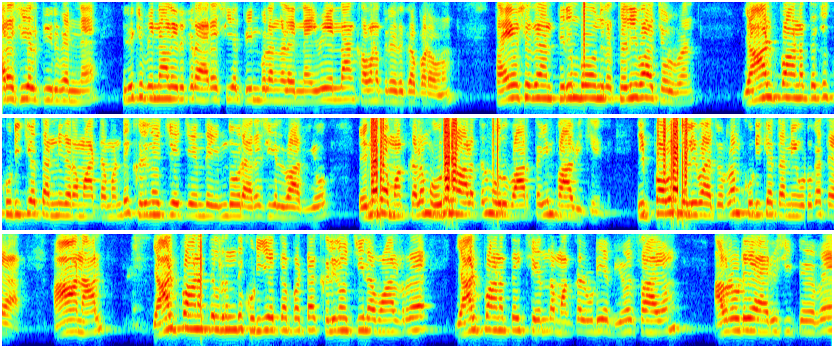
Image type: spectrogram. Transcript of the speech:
அரசியல் தீர்வு என்ன? இதுக்கு பின்னால் இருக்கிற அரசியல் பின்புலங்கள் என்ன? இவையெல்லாம் கவனத்தில் எடுக்கப்படணும் தயவு செய்து நான் திரும்பவும் இதுல தெளிவாக சொல்றேன். யாழ்ப்பாணத்துக்கு குடிக்க தண்ணி தர மாட்டோம் என்று கிளிநொச்சியை சேர்ந்த எந்த ஒரு அரசியல்வாதியோ எந்த மக்களும் ஒரு காலத்திலும் ஒரு வார்த்தையும் பாவிக்கிறது இப்பவும் தெளிவா சொல்றோம் குடிக்க தண்ணி கொடுக்க தயார். ஆனால் யாழ்ப்பாணத்திலிருந்து குடியேற்றப்பட்ட கிளிநொச்சியில வாழ்ற யாழ்ப்பாணத்தைச் சேர்ந்த மக்களுடைய விவசாயம் அவருடைய அரிசி தேவை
